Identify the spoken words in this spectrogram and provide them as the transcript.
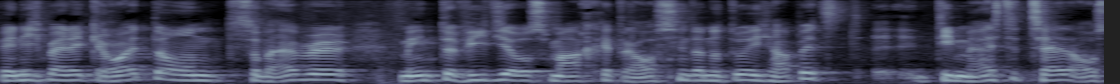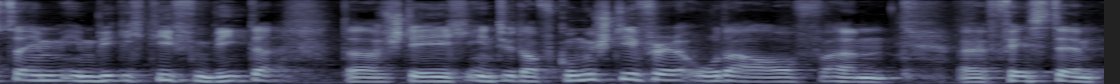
wenn ich meine Kräuter- und Survival-Mentor-Videos mache draußen in der Natur. Ich habe jetzt äh, die meiste Zeit, außer im, im wirklich tiefen Winter, da stehe ich entweder auf Gummistiefel oder auf ähm, äh, feste,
